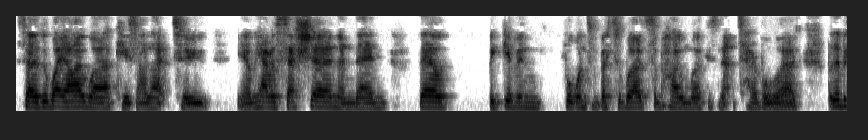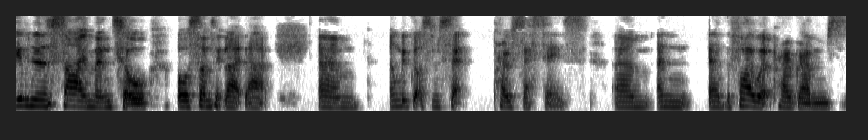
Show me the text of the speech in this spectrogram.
So the way I work is I like to, you know, we have a session and then they'll be given for want of a better word, some homework. Isn't that terrible word? But they'll be given an assignment or or something like that. Um, and we've got some set processes. Um, and uh, the firework programs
